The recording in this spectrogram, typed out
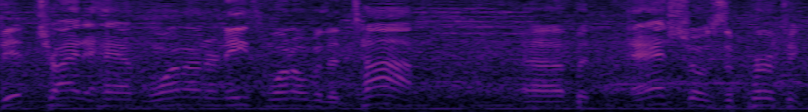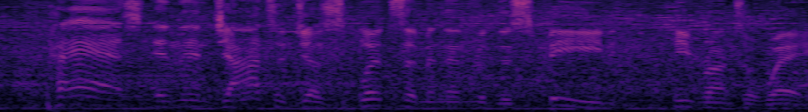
did try to have one underneath, one over the top. Uh, but Ash throws the perfect pass, and then Johnson just splits him, and then with the speed, he runs away.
